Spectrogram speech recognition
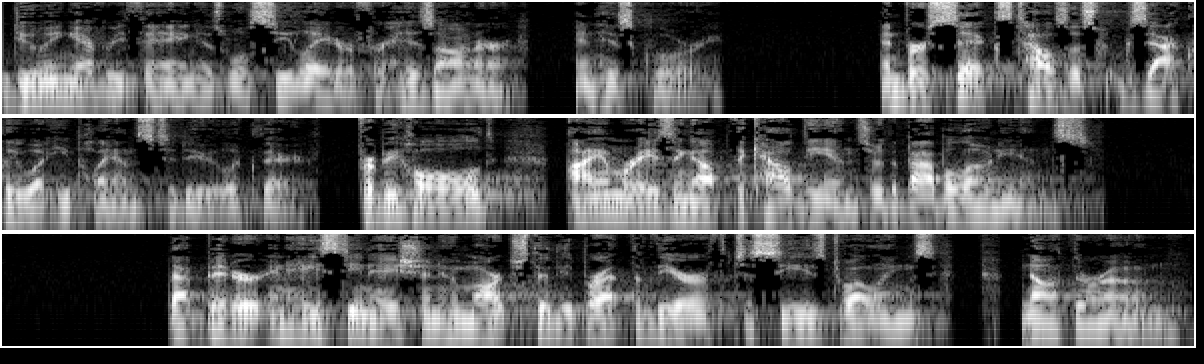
doing everything, as we'll see later, for his honor and his glory. And verse 6 tells us exactly what he plans to do. Look there. For behold, I am raising up the Chaldeans or the Babylonians that bitter and hasty nation who marched through the breadth of the earth to seize dwellings not their own.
